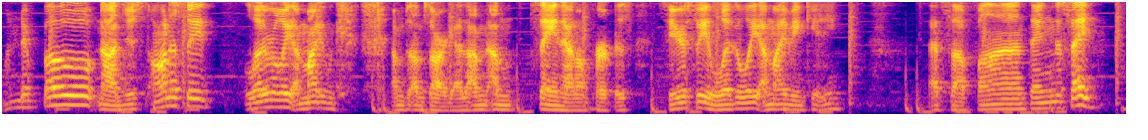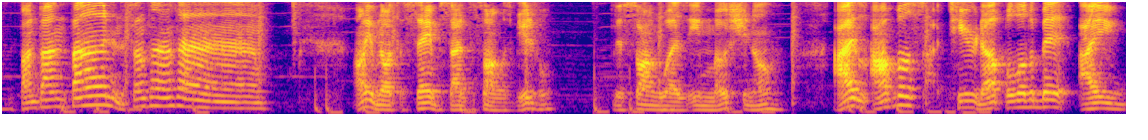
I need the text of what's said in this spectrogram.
Wonderful. Nah, just honestly, literally, I'm not even. I'm, I'm sorry, guys. I'm, I'm saying that on purpose. Seriously, literally, I'm not even kidding. That's a fun thing to say. Fun, fun, fun, and the sun, sun, sun. I don't even know what to say besides the song was beautiful. This song was emotional. I almost teared up a little bit. I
